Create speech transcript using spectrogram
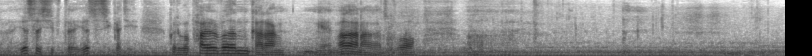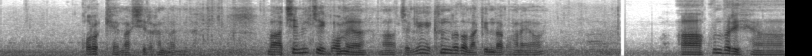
어, 6시부터 6시까지 그리고 8번 가랑에 막아놔가지고 어, 그렇게 낚시를 한답니다. 뭐 아침 일찍 오면 어, 전경이 큰 것도 낚인다고 하네요. 아, 꾼들이 어,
